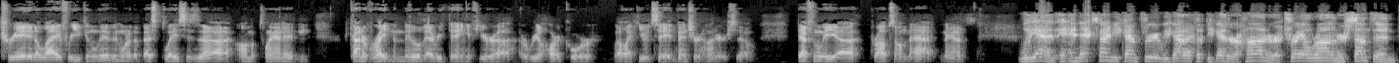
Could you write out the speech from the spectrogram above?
created a life where you can live in one of the best places, uh, on the planet and kind of right in the middle of everything. If you're a, a real hardcore, well, like you would say, adventure hunter. So definitely, uh, props on that, man. Well, yeah, and, and, next time you come through, we got to put together a hunt or a trail run or something.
